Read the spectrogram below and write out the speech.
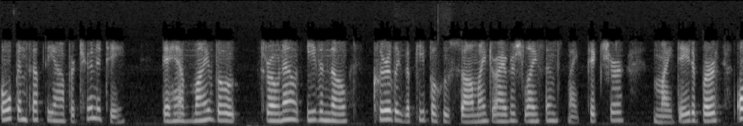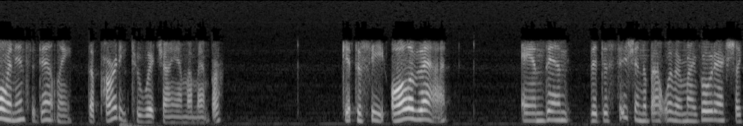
opens up the opportunity to have my vote thrown out, even though clearly the people who saw my driver's license, my picture, my date of birth, oh, and incidentally, the party to which I am a member, get to see all of that, and then the decision about whether my vote actually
